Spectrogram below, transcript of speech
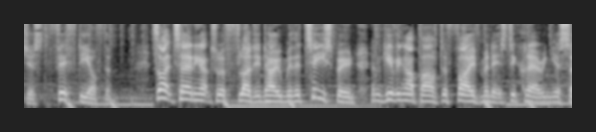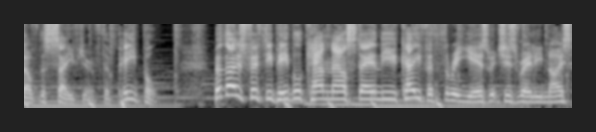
just 50 of them. It's like turning up to a flooded home with a teaspoon and giving up after five minutes declaring yourself the saviour of the people. But those 50 people can now stay in the UK for three years, which is really nice,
